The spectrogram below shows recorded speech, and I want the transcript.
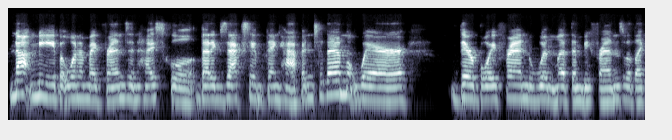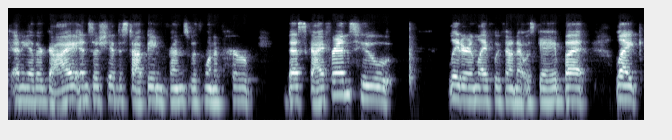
not me, but one of my friends in high school, that exact same thing happened to them where their boyfriend wouldn't let them be friends with like any other guy. And so she had to stop being friends with one of her best guy friends who later in life we found out was gay. But like,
